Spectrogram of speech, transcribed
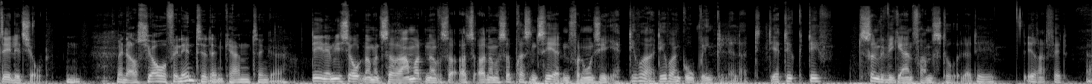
Det er lidt sjovt. Mm. Men det er også sjovt at finde ind til den kerne, tænker jeg. Det er nemlig sjovt, når man så rammer den, og, så, og, når man så præsenterer den for nogen, og siger, ja, det var, det var en god vinkel, eller ja, det, det, sådan vil vi gerne fremstå, eller det, det er ret fedt. Ja.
